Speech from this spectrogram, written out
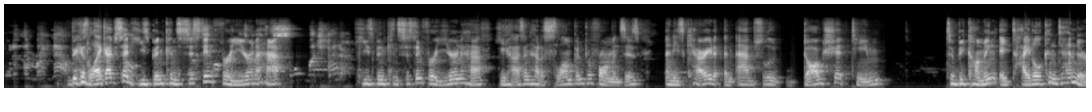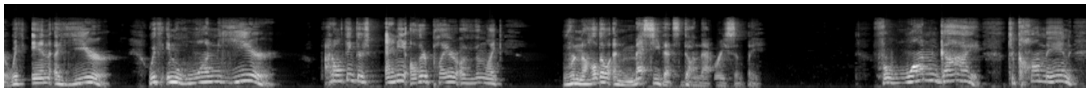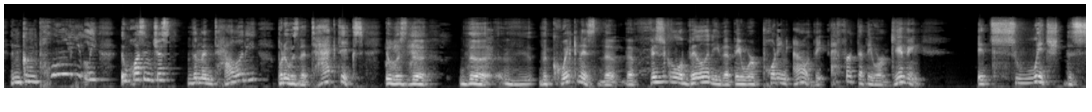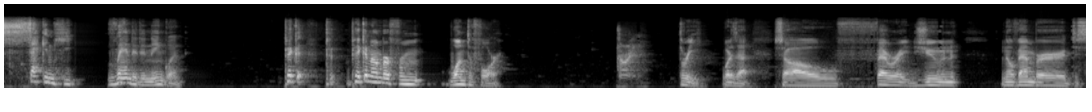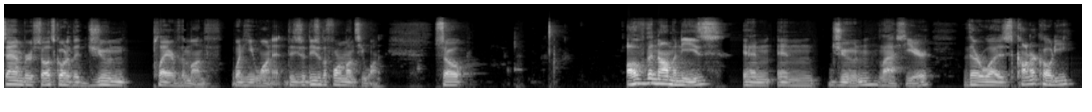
Because, like I've said, he's been consistent for a year and a half. So much better. He's been consistent for a year and a half. He hasn't had a slump in performances, and he's carried an absolute dog shit team to becoming a title contender within a year. Within one year. I don't think there's any other player other than like Ronaldo and Messi that's done that recently. For one guy to come in and completely it wasn't just the mentality, but it was the tactics. It was the the the quickness, the the physical ability that they were putting out, the effort that they were giving. It switched the second he landed in England. Pick a p- pick a number from 1 to 4. Three. 3. What is that? So February, June, November, December. So let's go to the June player of the month when he won it. These are these are the 4 months he won it. So of the nominees in in June last year, there was Conor Coady,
